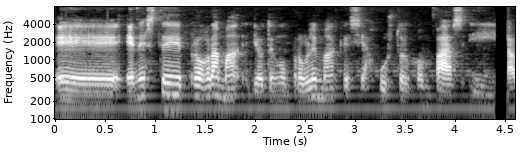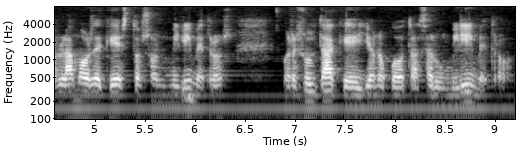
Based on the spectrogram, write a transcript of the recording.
Eh, en este programa yo tengo un problema que si ajusto el compás y hablamos de que estos son milímetros, pues resulta que yo no puedo trazar un milímetro,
